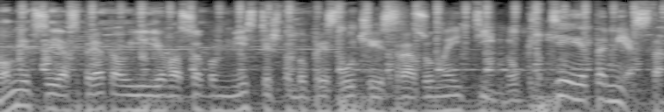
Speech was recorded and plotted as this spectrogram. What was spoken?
Помнится, я спрятал ее в особом месте, чтобы при случае сразу найти. Ну где это место?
